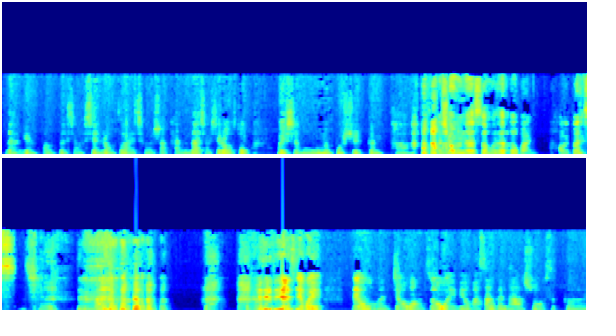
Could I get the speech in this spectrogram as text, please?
那远方的小鲜肉坐在车上，看着那小鲜肉说：“为什么我们不是跟他？”而且我们那时候在二晚好一段时间，对吗？而且这件事，我也在我们交往之后，我也没有马上跟他说，是隔了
